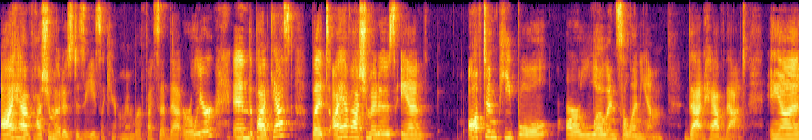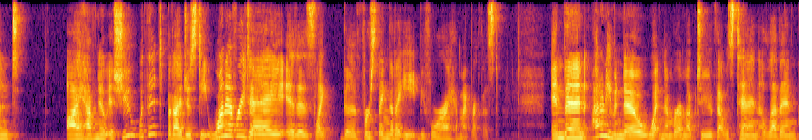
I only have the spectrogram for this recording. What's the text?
I have Hashimoto's disease. I can't remember if I said that earlier in the podcast, but I have Hashimoto's, and often people are low in selenium that have that. And I have no issue with it, but I just eat one every day. It is like the first thing that I eat before I have my breakfast. And then I don't even know what number I'm up to, if that was 10, 11,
